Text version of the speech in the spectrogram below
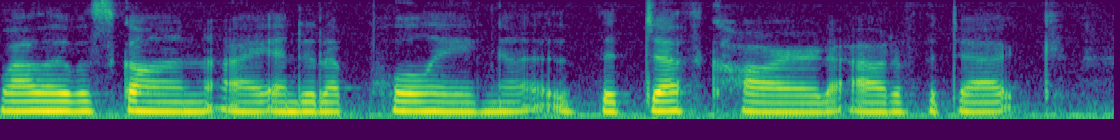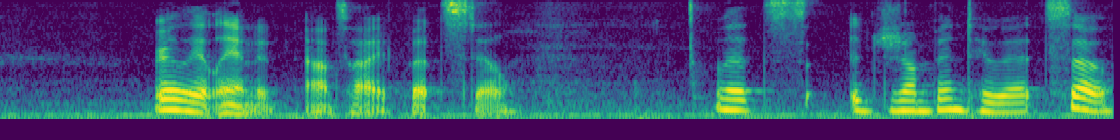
while I was gone, I ended up pulling the death card out of the deck. Really, it landed outside, but still. Let's jump into it. So,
